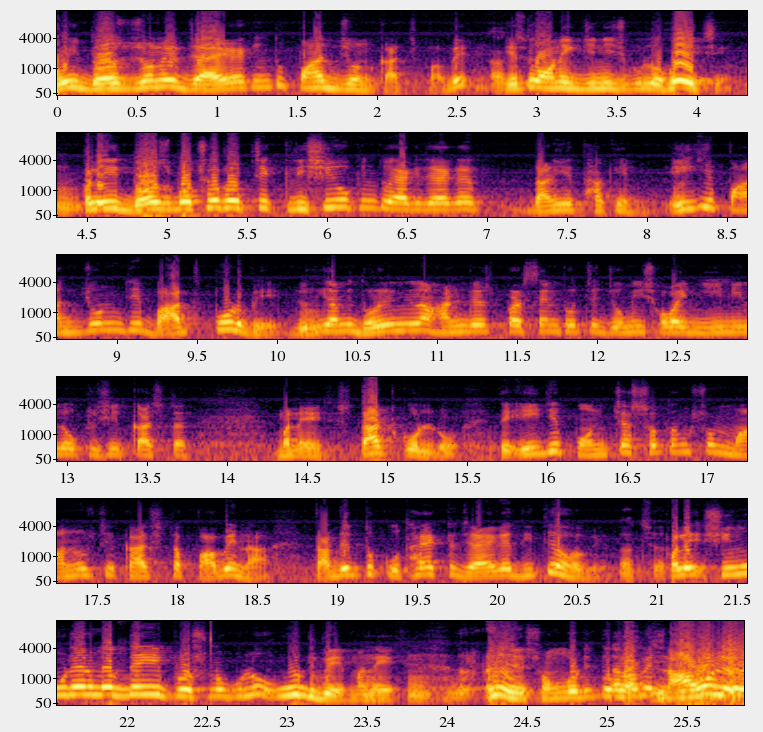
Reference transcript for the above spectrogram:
ওই জনের জায়গায় কিন্তু পাঁচজন কাজ পাবে যেহেতু অনেক জিনিসগুলো হয়েছে। ফলে এই দশ বছর হচ্ছে কৃষিও কিন্তু এক জায়গায় দাঁড়িয়ে থাকেন। এই যে পাঁচজন যে বাদ পড়বে যদি আমি ধরে নিলাম হান্ড্রেড পার্সেন্ট হচ্ছে জমি সবাই নিয়ে নিল কৃষির কাজটা মানে স্টার্ট করল তো এই যে পঞ্চাশ শতাংশ মানুষ যে কাজটা পাবে না তাদের তো কোথায় একটা জায়গা দিতে হবে। আচ্ছা। ফলে সিঙ্গুরের মধ্যে এই প্রশ্নগুলো উঠবে মানে সংগঠিত ভাবে না হলেও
